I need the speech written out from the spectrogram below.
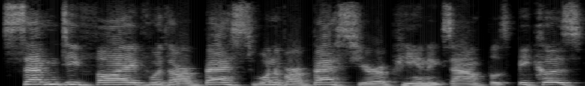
seventy five with our best one of our best European examples, because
